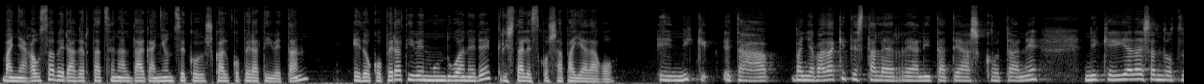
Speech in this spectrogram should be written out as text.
Baina gauza bera gertatzen alda gainontzeko euskal kooperatibetan, edo kooperatiben munduan ere kristalezko sapaia dago. E, nik, eta baina badakit ez tala errealitate askotan, eh? nik egia da esan dut,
